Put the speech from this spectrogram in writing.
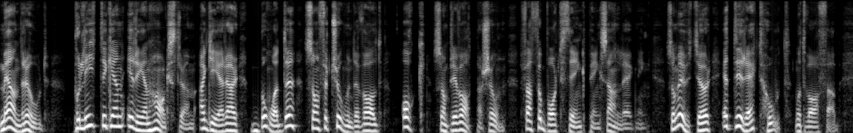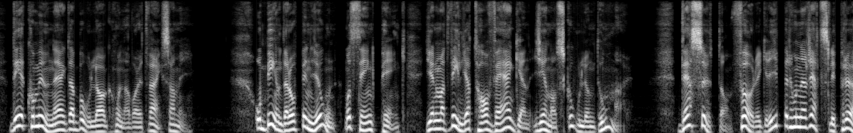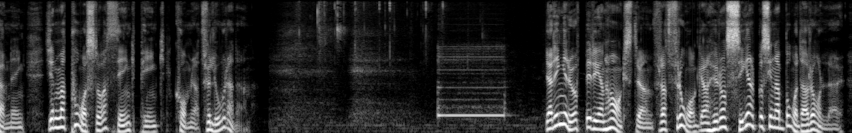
Med andra ord, politikern Irene Hagström agerar både som förtroendevald och som privatperson för att få bort Think Pinks anläggning som utgör ett direkt hot mot Vafab, det kommunägda bolag hon har varit verksam i. Och bildar opinion mot Think Pink genom att vilja ta vägen genom skolungdomar. Dessutom föregriper hon en rättslig prövning genom att påstå att Think Pink kommer att förlora den. Jag ringer upp Irene Hagström för att fråga hur hon ser på sina båda roller.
